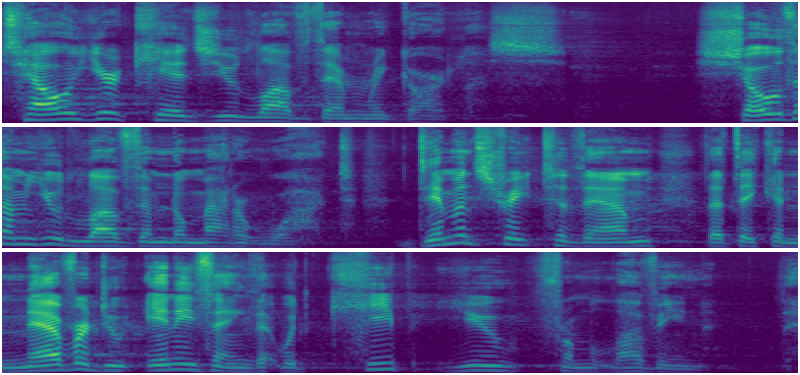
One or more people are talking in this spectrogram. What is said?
Tell your kids you love them regardless. Show them you love them no matter what. Demonstrate to them that they can never do anything that would keep you from loving them.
